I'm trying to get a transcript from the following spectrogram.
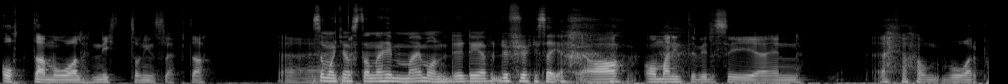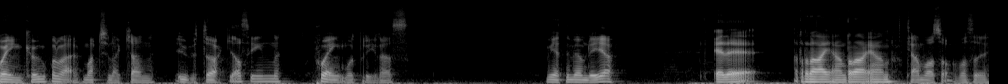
Åtta mål, 19 insläppta. Eh, Så man kan stanna hemma imorgon, det är det du försöker säga. Ja, om man inte vill se en om vår poängkung på de här matcherna kan utöka sin poäng mot Brynäs. Vet ni vem det är? Är det Ryan Ryan? Kan vara så. Vad säger,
